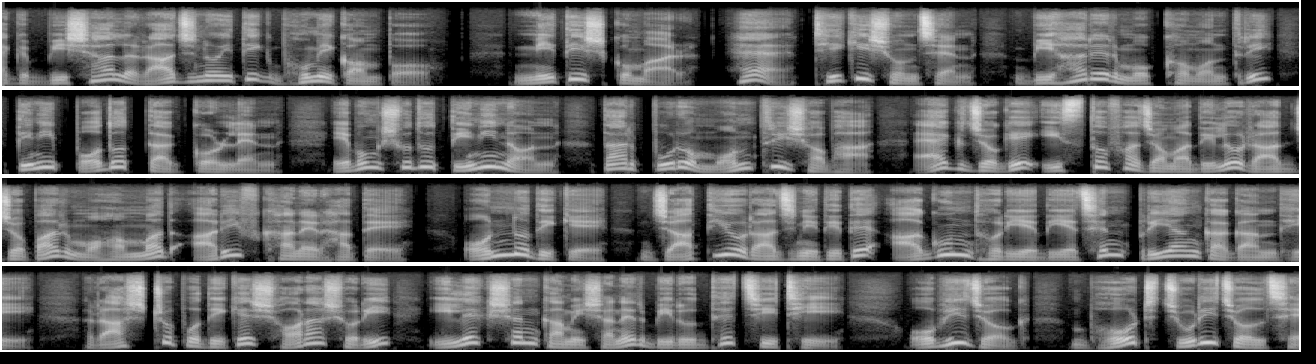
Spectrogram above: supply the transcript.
এক বিশাল রাজনৈতিক ভূমিকম্প। নীতিশ কুমার হ্যাঁ ঠিকই শুনছেন, বিহারের মুখ্যমন্ত্রী তিনি পদত্যাগ করলেন এবং শুধু তিনি নন, তার পুরো মন্ত্রিসভা একযোগে ইস্তফা জমা দিল রাজ্যপাল মোহাম্মদ আরিফ খানের হাতে। অন্যদিকে, জাতীয় রাজনীতিতে আগুন ধরিয়ে দিয়েছেন প্রিয়াঙ্কা গান্ধী। রাষ্ট্রপতিকে সরাসরি ইলেকশন কমিশনের বিরুদ্ধে চিঠি। অভিযোগ, ভোট চুরি চলছে,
